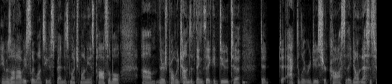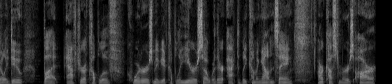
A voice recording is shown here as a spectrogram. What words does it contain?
Amazon obviously wants you to spend as much money as possible. Um, there's probably tons of things they could do to, to, to actively reduce your costs that they don't necessarily do. But after a couple of quarters, maybe a couple of years or so, where they're actively coming out and saying, our customers are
